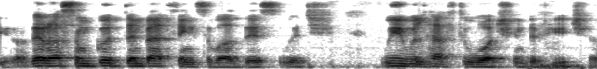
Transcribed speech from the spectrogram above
you know, there are some good and bad things about this, which we will have to watch in the future.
